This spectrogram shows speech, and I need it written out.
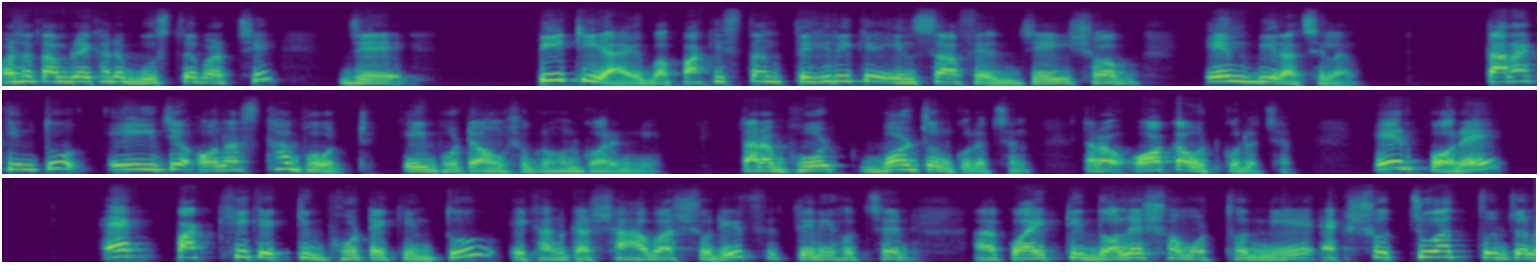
অর্থাৎ আমরা এখানে বুঝতে পারছি যে পিটিআই বা পাকিস্তান তেহরিকে ইনসাফের যেই সব এমপিরা ছিলেন, তারা কিন্তু এই যে অনাস্থা ভোট, এই ভোটে অংশগ্রহণ করেননি। তারা ভোট বর্জন করেছেন, তারা ওয়াক আউট করেছেন। এরপরে এক পাক্ষিক একটি ভোটে কিন্তু এখানকার শাহবাজ শরীফ, তিনি হচ্ছেন কয়েকটি দলের সমর্থন নিয়ে একশো চুয়াত্তর জন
